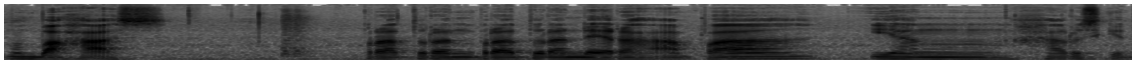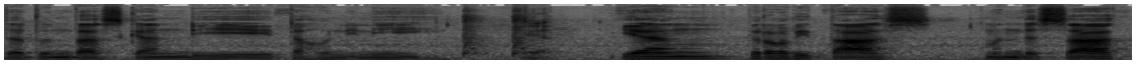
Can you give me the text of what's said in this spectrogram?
membahas peraturan-peraturan daerah apa yang harus kita tuntaskan di tahun ini Ya. yang prioritas mendesak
